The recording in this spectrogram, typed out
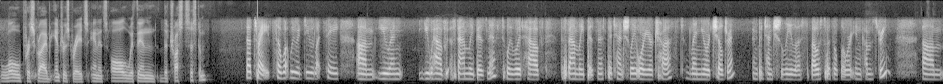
low prescribed interest rates, and it's all within the trust system? That's right. So, what we would do, let's say um, you and you have a family business, we would have the family business potentially or your trust lend your children and potentially a spouse with a lower income stream um,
